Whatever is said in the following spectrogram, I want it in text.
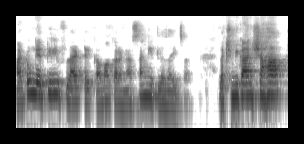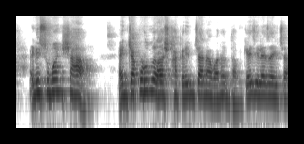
आटुंग्यातील फ्लॅट रिकामा करण्यास सांगितलं जायचं. लक्ष्मीकांत शहा आणि सुमन शहा यांच्याकडून राज ठाकरेंच्या नावानं धमक्या दिल्या जायच्या.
